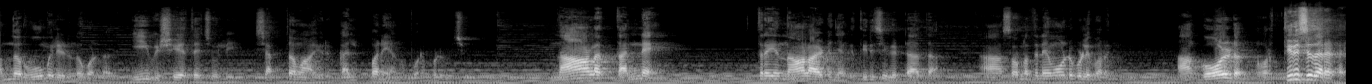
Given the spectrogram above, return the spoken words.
അന്ന് റൂമിലിരുന്നു കൊണ്ട് ഈ വിഷയത്തെ ചൊല്ലി ശക്തമായൊരു കൽപ്പന അങ്ങ് പുറപ്പെടുവിച്ചു. നാളെ തന്നെ ഇത്രയും നാളായിട്ട് ഞങ്ങൾക്ക് തിരിച്ചു കിട്ടാത്ത ആ സ്വർണത്തിന് എമൗണ്ട് പുള്ളി പറഞ്ഞു. ആ ഗോൾഡ് അവർ തിരിച്ചു തരട്ടെ.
